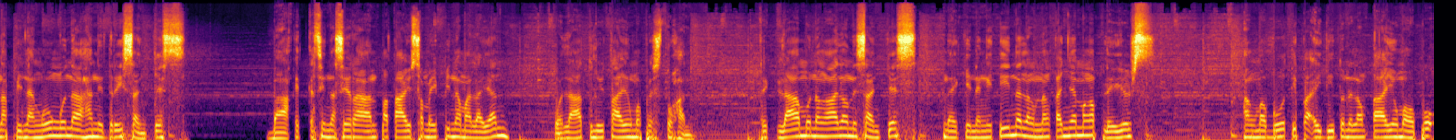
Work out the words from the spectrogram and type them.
na pinangungunahan ni Dre Sanchez. Bakit kasi nasiraan pa tayo sa may pinamalayan? Wala tuloy tayong mapwestuhan. Reklamo na nga lang ni Sanchez na ikinangiti na lang ng kanya mga players. Ang mabuti pa ay dito na lang tayo maupo.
